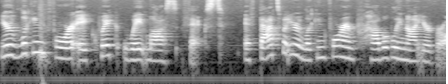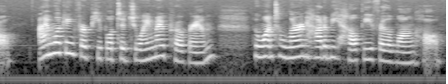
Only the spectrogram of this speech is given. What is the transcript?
you're looking for a quick weight loss fix. If that's what you're looking for, I'm probably not your girl. I'm looking for people to join my program who want to learn how to be healthy for the long haul,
